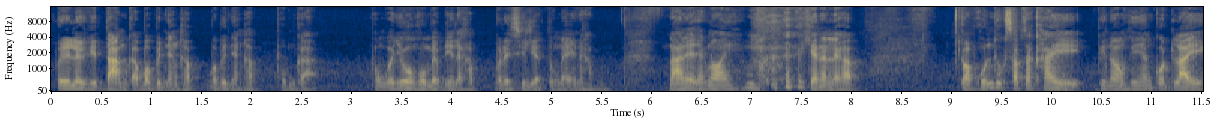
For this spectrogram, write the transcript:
เพื่อเลิกติดตามกับว่าเป็นอย่างครับว่าเป็นอย่างครับ ผมกะผมก็โยงผมแบบนี้แหละครับไม่ได้ซีเรียสตรงไหนนะครับผมหนเหนียจักน้อย แค่นั้นแหละครับ ขอบคุณทุกซับสไครต์พี่น้องที่ยังกดไลค์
